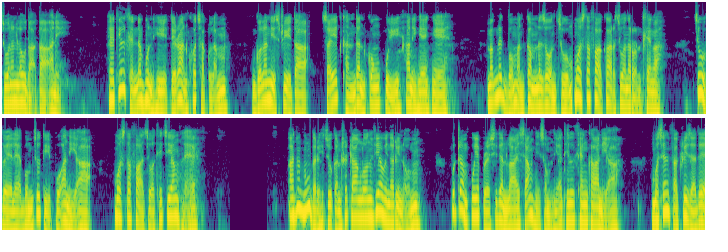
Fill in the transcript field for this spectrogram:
chuan an lo da ta ani he thil thlen na hmun hi teran kho chak lam golani street ta, said khandan kong pui ani nghe nghe magnet bom an kam na zone chu mustafa kar chuan a ron thlenga. Chu vele bom chu ti pu ani a. Mustafa chu thi chiang le. an hung ber hi chu kan hretlang lon via winarin rin om. Putram puya president lai sang ni som ni athil thleng kha ani a. Mosen fakri zade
